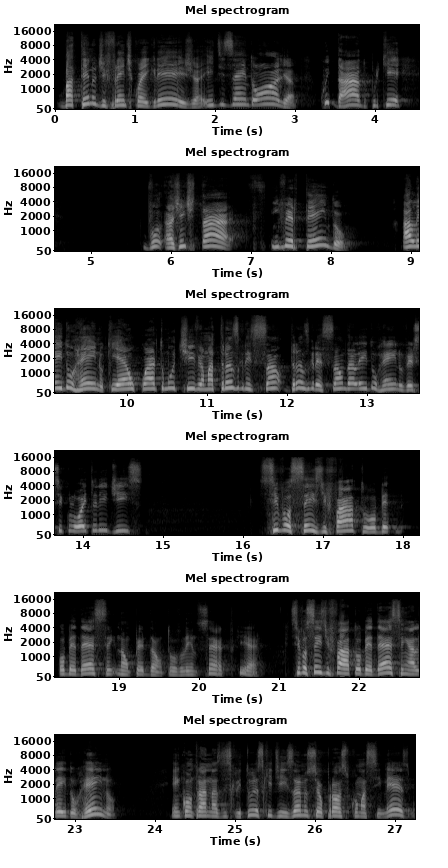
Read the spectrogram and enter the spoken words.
batendo de frente com a igreja e dizendo: olha, cuidado, porque a gente está invertendo a lei do reino, que é o quarto motivo, é uma transgressão, transgressão da lei do reino. Versículo 8 ele diz: Se vocês de fato obedecem, não, perdão, estou lendo certo? que é? Se vocês de fato obedecem à lei do reino, encontrar nas escrituras que diz ame o seu próximo como a si mesmo,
